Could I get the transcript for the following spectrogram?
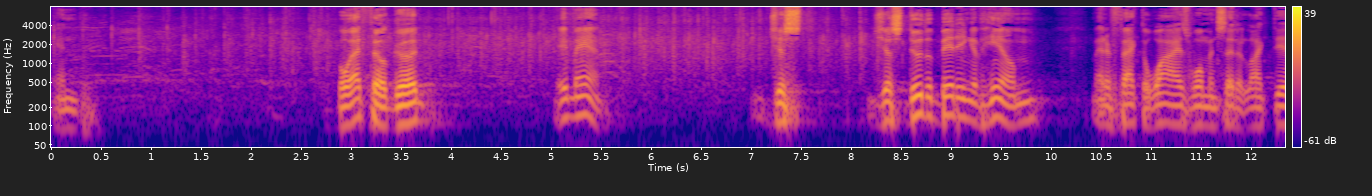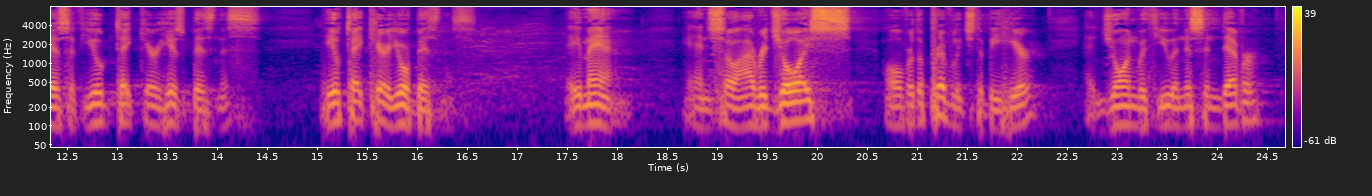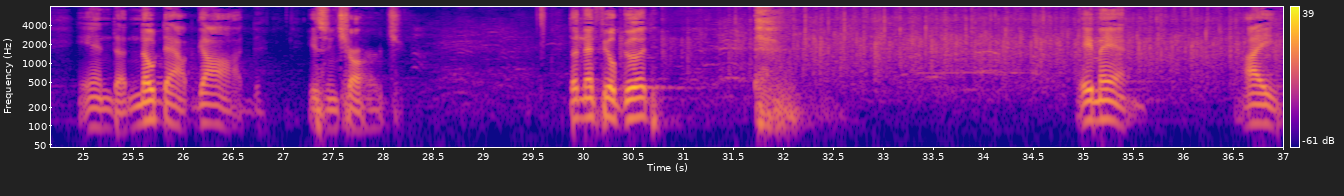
And boy, that felt good. Amen. Just, just do the bidding of Him. Matter of fact, the wise woman said it like this: If you'll take care of His business, He'll take care of your business. Amen. And so I rejoice over the privilege to be here and join with you in this endeavor. And uh, no doubt God is in charge. Doesn't that feel good? Amen. I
